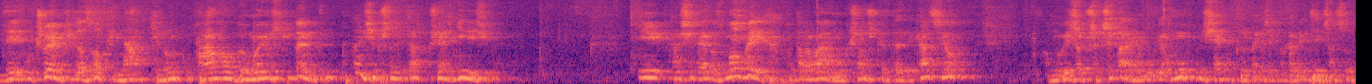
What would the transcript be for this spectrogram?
gdy uczyłem filozofii na kierunku prawo, był moim studentem. Potem się przyjaźniliśmy. I w czasie tej rozmowy podarowałem mu książkę z dedykacją. On mówi, że przeczyta, ja mówię, umówmy się, jak będzie trochę więcej czasu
